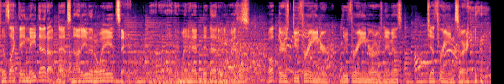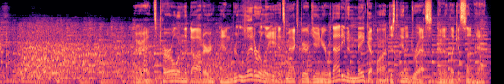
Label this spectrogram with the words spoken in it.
Feels like they made that up. That's not even a way to say it. But, uh, they went ahead and did that anyways. Well, there's Duthreen or Luthreen or whatever his name is. Jethrine, sorry. All right, it's Pearl and the daughter, and literally it's Max Baer Jr. without even makeup on, just in a dress and a, like a sun hat.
